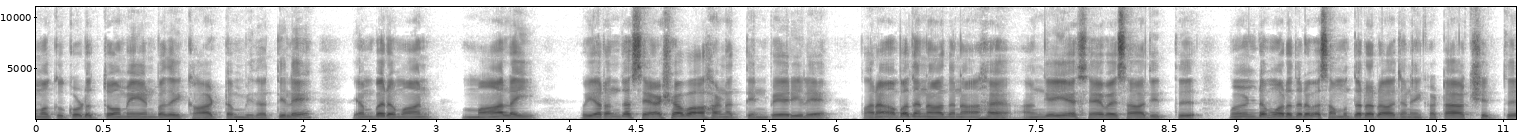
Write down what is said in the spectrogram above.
உமக்கு கொடுத்தோமே என்பதை காட்டும் விதத்திலே எம்பெருமான் மாலை உயர்ந்த சேஷவாகனத்தின் பேரிலே பரமபதநாதனாக அங்கேயே சேவை சாதித்து மீண்டும் ஒரு தடவை சமுத்திரராஜனை கட்டாட்சித்து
